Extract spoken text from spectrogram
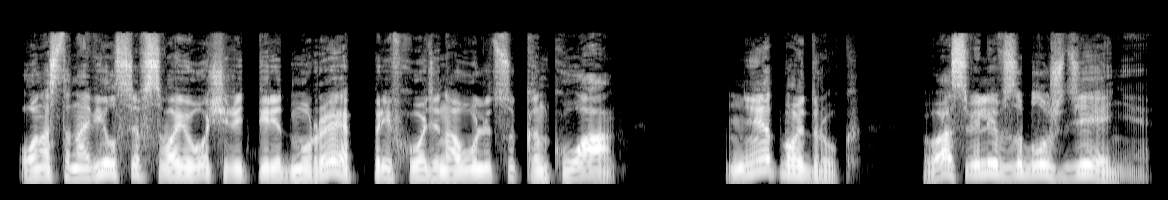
Он остановился, в свою очередь, перед Муре при входе на улицу Конкуан. «Нет, мой друг, вас вели в заблуждение.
